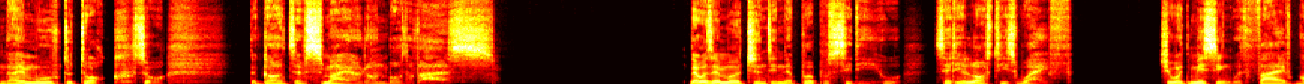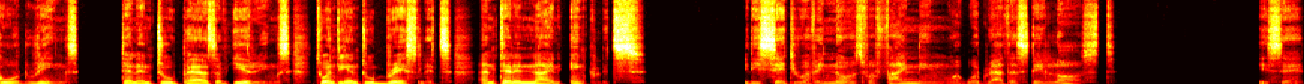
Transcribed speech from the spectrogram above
and I am moved to talk, so the gods have smiled on both of us. There was a merchant in the Purple City who said he lost his wife. She went missing with five gold rings ten and two pairs of earrings, twenty and two bracelets, and ten and nine anklets. It is said you have a nose for finding what would rather stay lost, he said.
